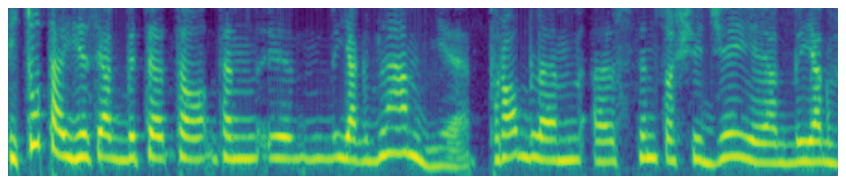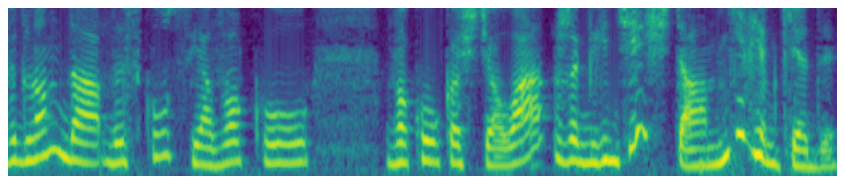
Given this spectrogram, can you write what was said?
I tutaj jest jakby te, to, ten, y, jak dla mnie, problem e, z tym, co się dzieje, jakby jak wygląda dyskusja wokół, wokół Kościoła, że gdzieś tam, nie wiem kiedy,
